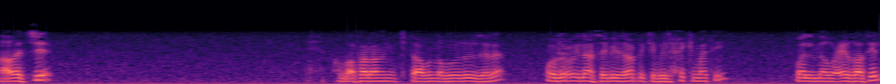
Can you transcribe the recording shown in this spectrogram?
Davetçi Allah Teala'nın kitabında buyurduğu üzere "Ud'u ila sebil rabbike bil hikmeti vel mev'izatil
